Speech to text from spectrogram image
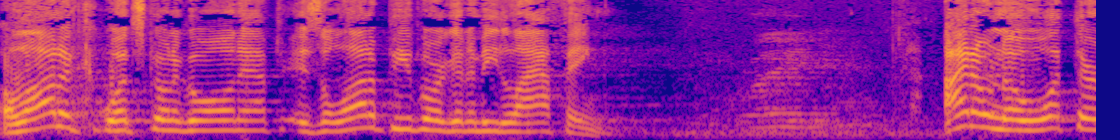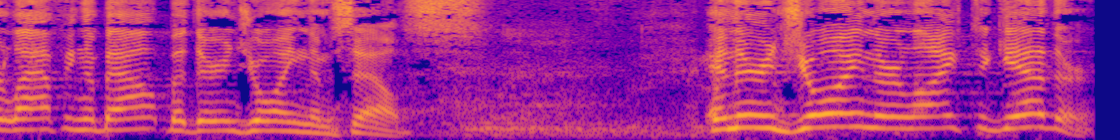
a lot of what's going to go on after is a lot of people are going to be laughing. I don't know what they're laughing about, but they're enjoying themselves. And they're enjoying their life together.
